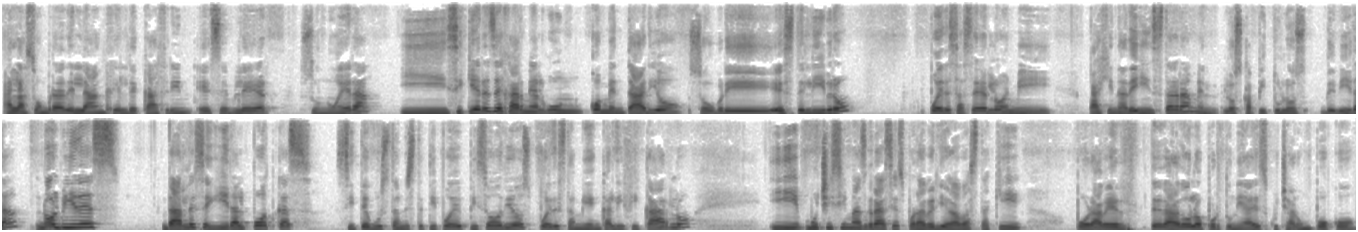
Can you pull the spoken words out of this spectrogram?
A la sombra del ángel de Catherine S. Blair, su nuera. Y si quieres dejarme algún comentario sobre este libro, puedes hacerlo en mi página de Instagram, en los capítulos de vida. No olvides darle seguir al podcast. Si te gustan este tipo de episodios, puedes también calificarlo. Y muchísimas gracias por haber llegado hasta aquí, por haberte dado la oportunidad de escuchar un poco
